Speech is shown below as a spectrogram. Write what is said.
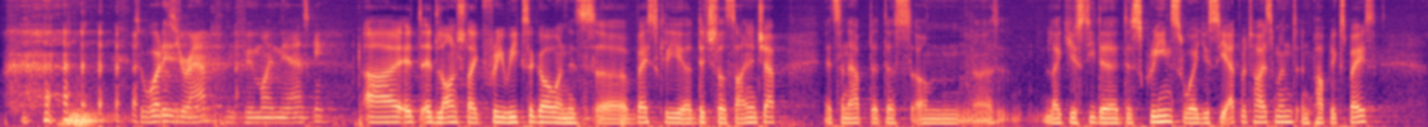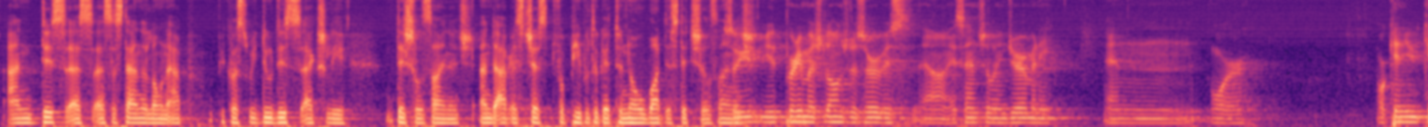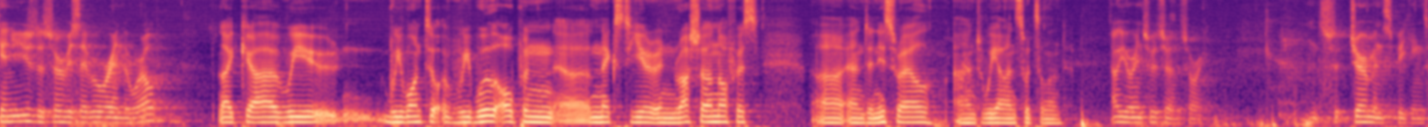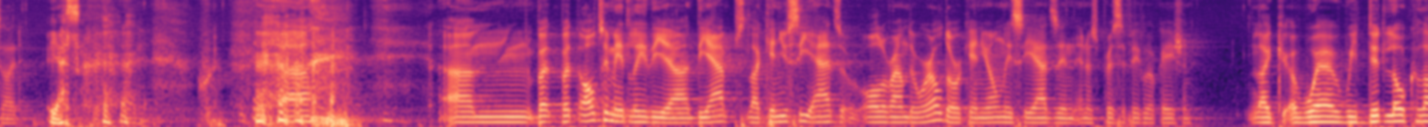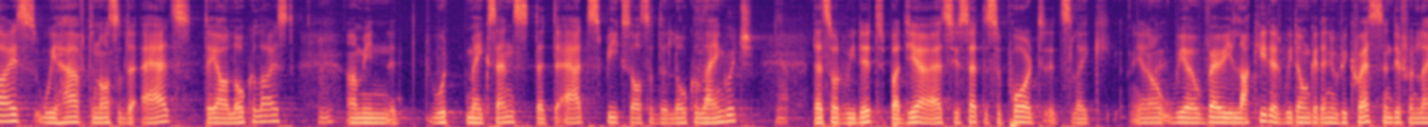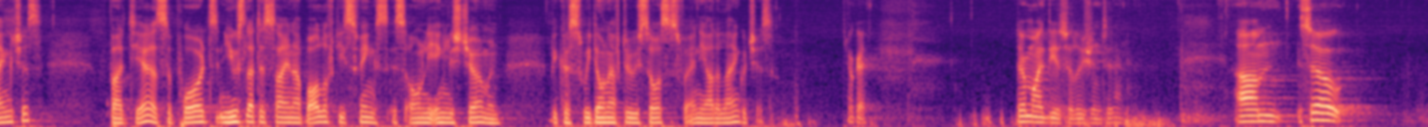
so, what is your app, if you mind me asking? Uh, it, it launched like three weeks ago, and it's uh, basically a digital signage app. It's an app that does, um, uh, like you see the, the screens where you see advertisement in public space, and this as, as a standalone app, because we do this actually digital signage, and the app is just for people to get to know what is digital signage. So you, you pretty much launched the service uh, essentially in Germany, and or or can you can you use the service everywhere in the world? Like uh, we we want to we will open uh, next year in Russia an office uh, and in Israel and we are in Switzerland. Oh, you're in Switzerland. Sorry, German speaking side. Yes. Uh, um, but but ultimately the uh, the apps like can you see ads all around the world or can you only see ads in, in a specific location? Like uh, where we did localize, we have then also the ads. They are localized. Mm. I mean, it would make sense that the ad speaks also the local language. Yeah. That's what we did. But yeah, as you said, the support. It's like you know okay. we are very lucky that we don't get any requests in different languages. But yeah, support, newsletter sign up, all of these things is only English German because we don't have the resources for any other languages. Okay. There might be a solution to that. Um, so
